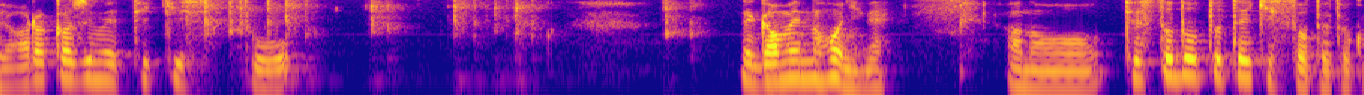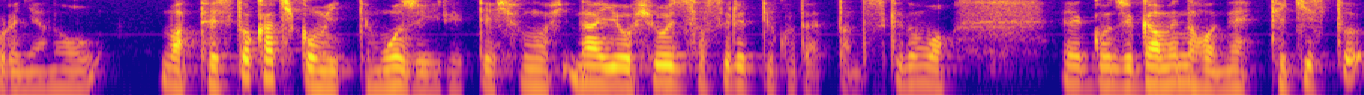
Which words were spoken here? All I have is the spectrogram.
えば、あらかじめテキストで、画面の方にね、あの、テスト .text というところにあの、まあ、テスト書き込みって文字を入れて、その内容を表示させるっていうことをやったんですけども、えー、この画面の方ね、テキスト、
